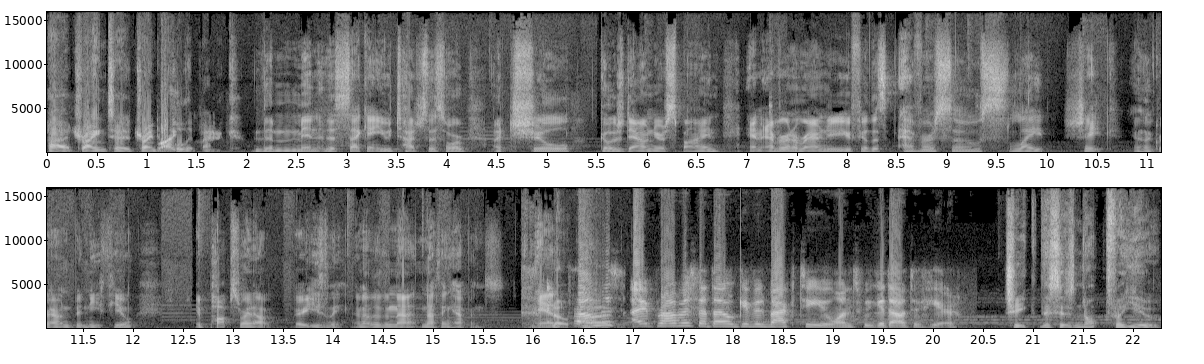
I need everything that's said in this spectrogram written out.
uh, trying to trying to pull it back. The min the second you touch this orb, a chill goes down your spine, and everyone around you, you feel this ever so slight shake in the ground beneath you. It pops right out very easily, and other than that, nothing happens. And No, uh, Promise, I promise that I'll give it back to you once we get out of here. Cheek, this is not for you.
